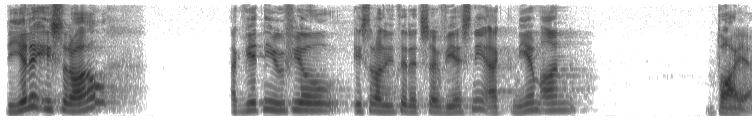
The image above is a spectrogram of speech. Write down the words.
Die hele Israel Ek weet nie hoeveel Israeliete dit sou wees nie. Ek neem aan baie.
